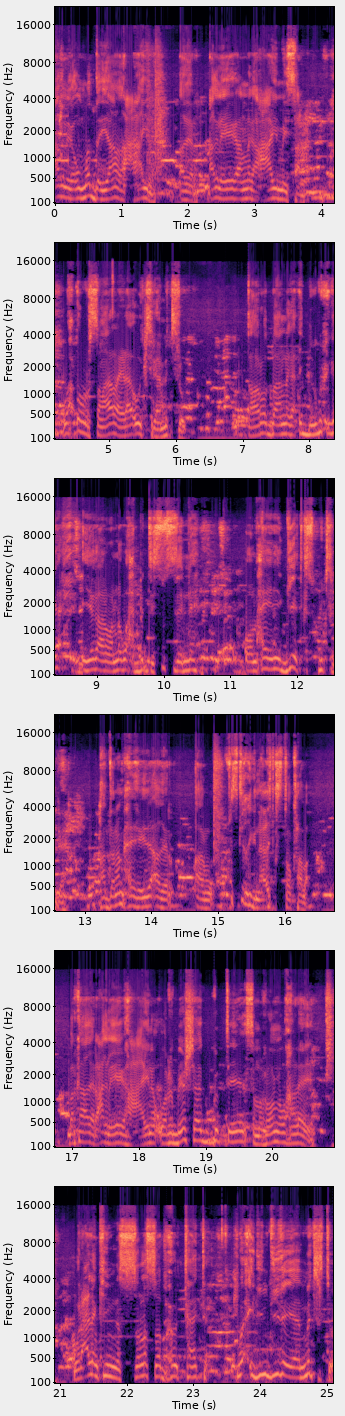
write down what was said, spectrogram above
caqliga ummadda yaan la caayin. Adeer caqligayaga annaga caayimaysaan wax urur soomaali la yidhaha oo jiraa ma jiro. Daarood baa annaga cid noogu xiga iyagaanu annagu wax badda isu sidana oo maxay ahayd geedka isugu jirnaa haddana maxay ahayd adeer aanu iska xignaa cid kastoo kalaba marka adeer caqligayaga ha caayina. War beesha gubta ee samaroonna waxaan leeyahay. War calankiina la soo baxo taagta. Wax idin diidayaa ma jirto.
